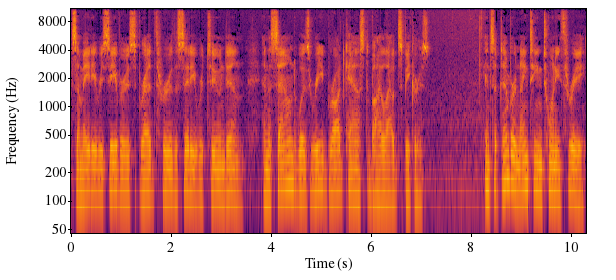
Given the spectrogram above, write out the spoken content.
Some 80 receivers spread through the city were tuned in, and the sound was rebroadcast by loudspeakers. In September 1923,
